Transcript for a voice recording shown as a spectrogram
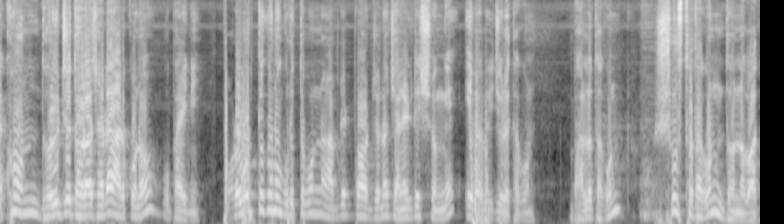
এখন ধৈর্য ধরা ছাড়া আর কোনো উপায় নেই। পরবর্তী কোনো গুরুত্বপূর্ণ আপডেট পাওয়ার জন্য চ্যানেলটির সঙ্গে এভাবেই জুড়ে থাকুন। ভালো থাকুন, সুস্থ থাকুন, ধন্যবাদ।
